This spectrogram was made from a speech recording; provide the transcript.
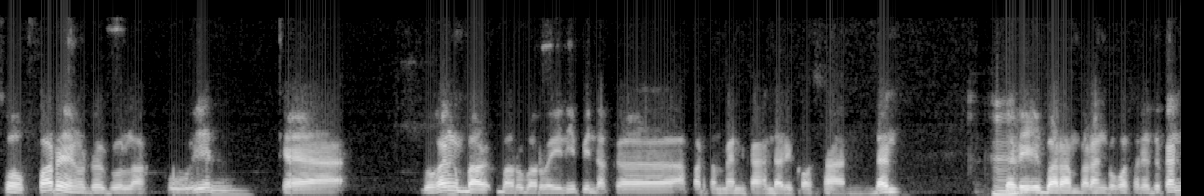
So far yang udah gue lakuin kayak gue kan baru-baru ini pindah ke apartemen kan dari kosan dan hmm. dari barang-barang ke kosan itu kan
